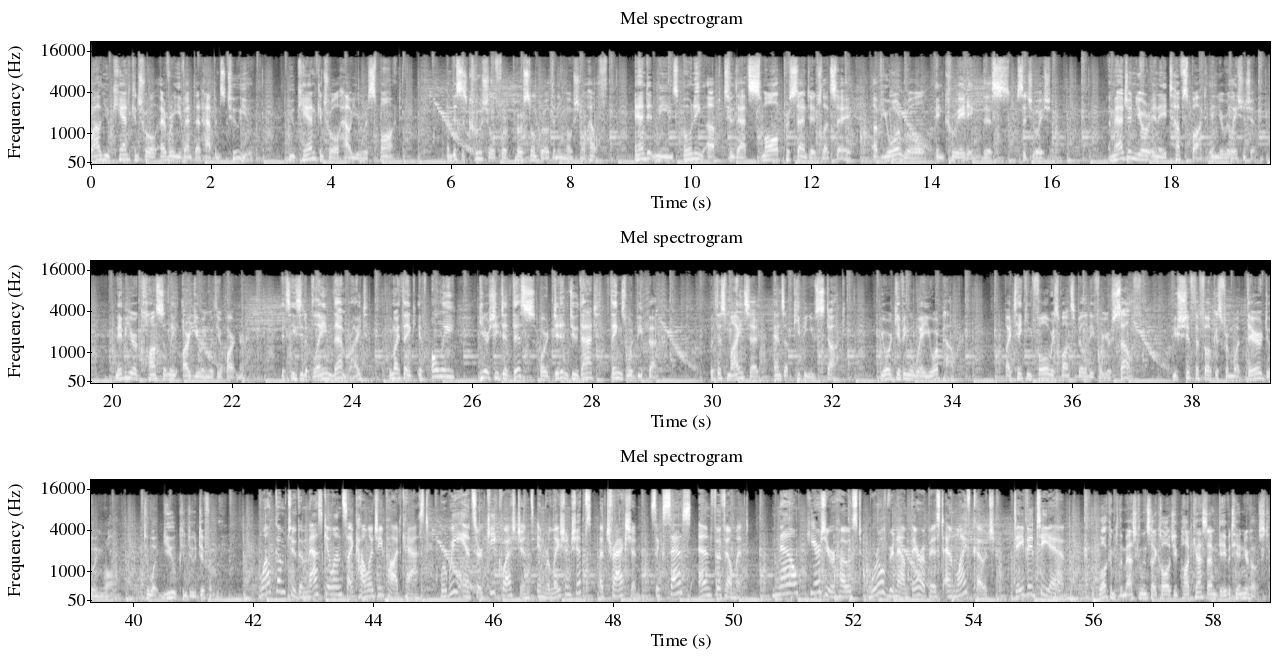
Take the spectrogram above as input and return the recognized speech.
while you can't control every event that happens to you, you can control how you respond. And this is crucial for personal growth and emotional health. And it means owning up to that small percentage, let's say, of your role in creating this situation. Imagine you're in a tough spot in your relationship. Maybe you're constantly arguing with your partner. It's easy to blame them, right? You might think, if only he or she did this or didn't do that, things would be better. But this mindset ends up keeping you stuck. You're giving away your power. By taking full responsibility for yourself, you shift the focus from what they're doing wrong to what you can do differently. Welcome to the Masculine Psychology Podcast, where we answer key questions in relationships, attraction, success, and fulfillment. Now, here's your host, world renowned therapist and life coach, David Tian. Welcome to the Masculine Psychology Podcast. I'm David Tian, your host.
